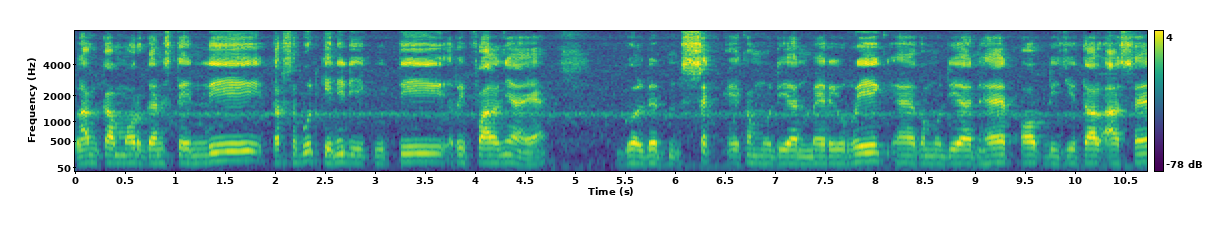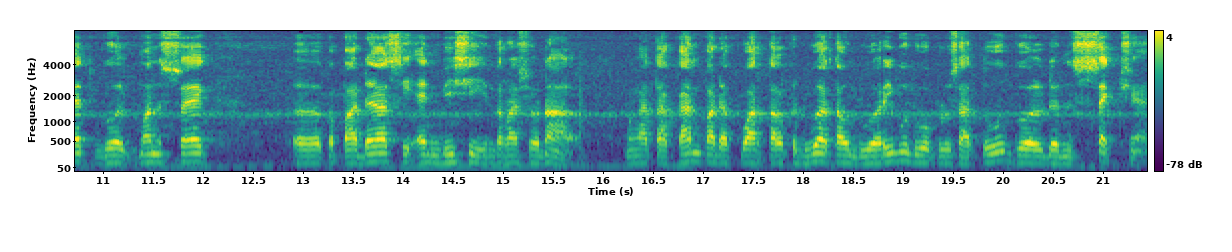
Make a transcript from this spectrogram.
Langkah Morgan Stanley tersebut kini diikuti rivalnya ya. Golden Sachs, ya, kemudian Mary Rick, ya, kemudian Head of Digital Asset Goldman Sachs eh, kepada CNBC Internasional mengatakan pada kuartal kedua tahun 2021 Golden Sachs ya,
